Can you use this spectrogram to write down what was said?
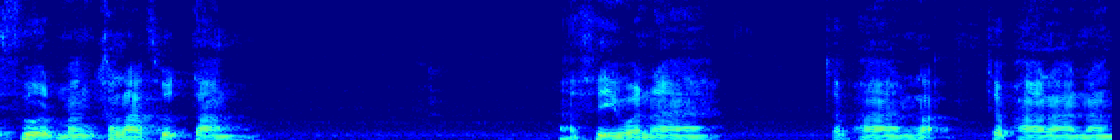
ทสวดมังคลาสุตัง อาศีวนาจะพาจะพาลานัง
